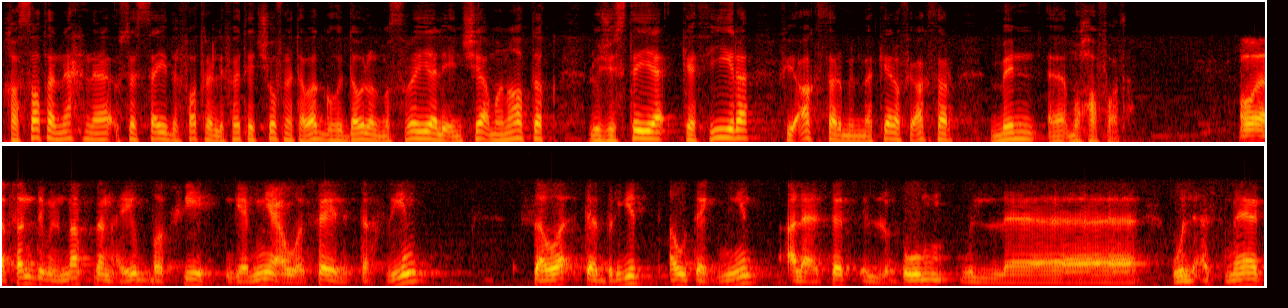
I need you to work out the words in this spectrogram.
خاصة إن إحنا أستاذ سيد الفترة اللي فاتت شفنا توجه الدولة المصرية لإنشاء مناطق لوجستية كثيرة في أكثر من مكان وفي أكثر من محافظة. هو يا فندم المخزن هيبقى فيه جميع وسائل التخزين سواء تبريد أو تجميد على أساس اللحوم والأسماك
